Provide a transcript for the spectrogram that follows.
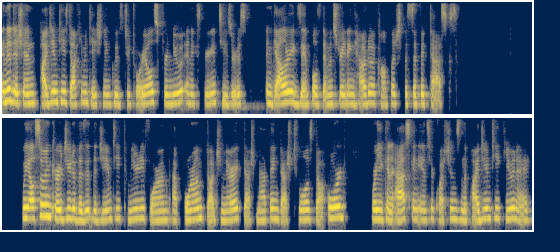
In addition, PyGMT's documentation includes tutorials for new and experienced users and gallery examples demonstrating how to accomplish specific tasks. We also encourage you to visit the GMT community forum at forum.generic-mapping-tools.org, where you can ask and answer questions in the PyGMT Q&A,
